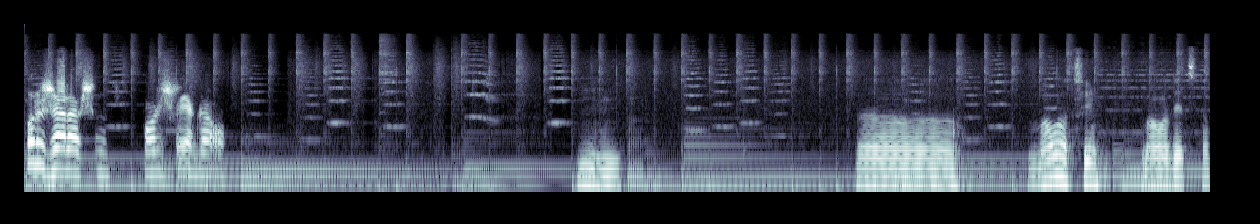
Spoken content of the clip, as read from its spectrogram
Хоржа Рашин. Больше я гау. Мгм. Э, Молодцы, молодец там.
